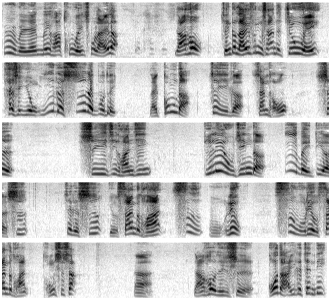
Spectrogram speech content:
日本人没法突围出来了。然后，整个来凤山的周围，他是用一个师的部队来攻打。这一个山头是十一集团军第六军的预备第二师，这个师有三个团，四五六，四五六三个团同时上，啊，然后就是各打一个阵地，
